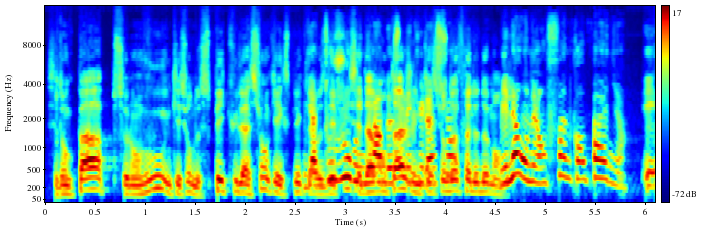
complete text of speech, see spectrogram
c'est donc pas, selon vous, une question de spéculation qui explique la hausse des prix, c'est davantage une question d'offre et de demande. Mais là, on est en fin de campagne. Et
